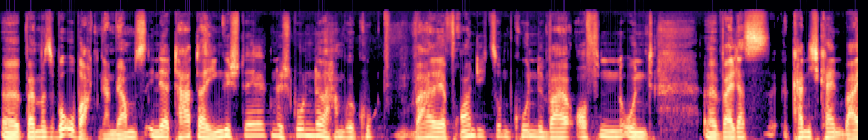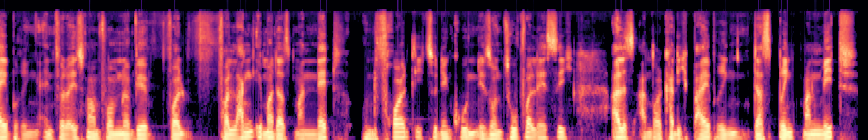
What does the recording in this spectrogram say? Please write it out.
äh, weil man so beobachten kann. Wir haben uns in der Tat dahingestellt, eine Stunde, haben geguckt, war er freundlich zum Kunden, war er offen und äh, weil das kann ich keinen beibringen. Entweder ist man von, wir ver verlangen immer, dass man nett und freundlich zu den Kunden ist und zuverlässig. Alles andere kann ich beibringen, das bringt man mit.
